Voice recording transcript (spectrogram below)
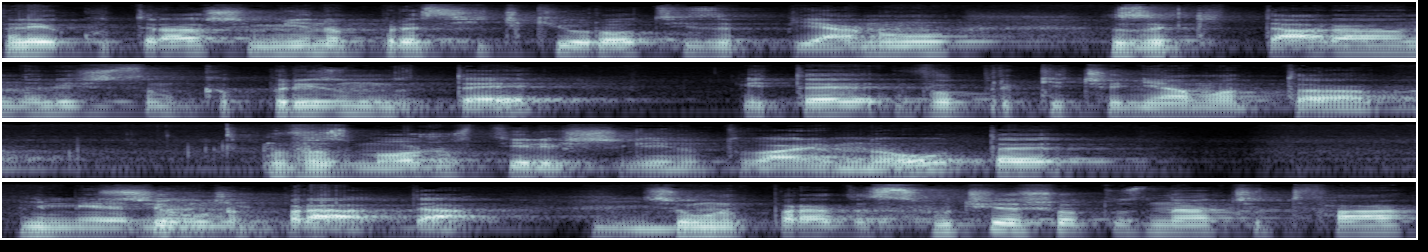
Нали, ако трябваше мина през всички уроци за пиано, за китара, нали, ще съм капризно дете и те, въпреки че нямат а, възможности или ще ги натовари много, те ще го направят, да. Mm. Ще го направят да се случи, защото знаят, че това,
